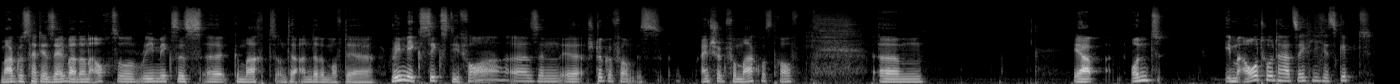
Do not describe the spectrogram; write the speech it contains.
Markus hat ja selber dann auch so Remixes äh, gemacht, unter anderem auf der Remix 64 äh, sind äh, Stücke vom, ist ein Stück von Markus drauf. Ähm, ja, und im Auto tatsächlich, es gibt,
